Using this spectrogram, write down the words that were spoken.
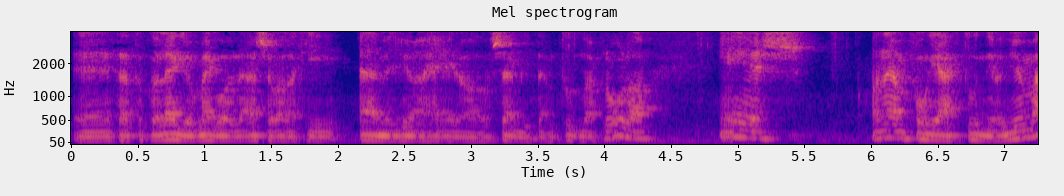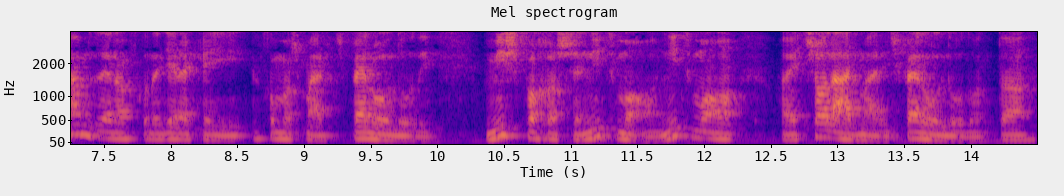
Tehát akkor a legjobb megoldása valaki elmegy olyan helyre, ahol semmit nem tudnak róla, és ha nem fogják tudni, hogy ő mamzer, akkor a gyerekei, akkor most már feloldódik mispaha se nitma a nitma, ha egy család már így feloldódott a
